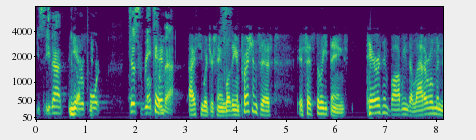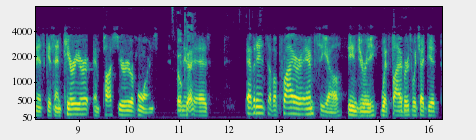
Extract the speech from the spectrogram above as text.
You see that in yes. the report? Just read okay. from that. I see what you're saying. Well, the impression says, it says three things. Tears involving the lateral meniscus, anterior and posterior horns. And okay. it says evidence of a prior MCL injury with fibers, which I did,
